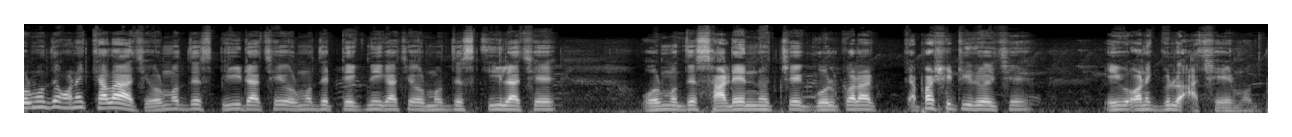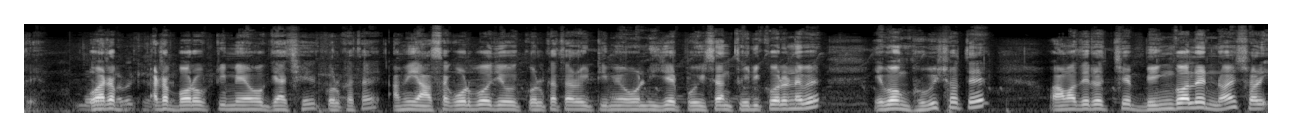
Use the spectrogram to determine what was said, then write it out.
ওর মধ্যে অনেক খেলা আছে। ওর মধ্যে স্পিড আছে, ওর মধ্যে টেকনিক আছে, ওর মধ্যে স্কিল আছে, ওর মধ্যে সাডেন হচ্ছে গোল করার ক্যাপাসিটি রয়েছে, এই অনেকগুলো আছে এর মধ্যে। ও একটা একটা বড় টিমে ও গেছে কলকাতায়। আমি আশা করব যে ওই কলকাতার ওই টিমে ও নিজের পজিশান তৈরি করে নেবে এবং ভবিষ্যতে আমাদের হচ্ছে বেঙ্গলের নয় সরি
